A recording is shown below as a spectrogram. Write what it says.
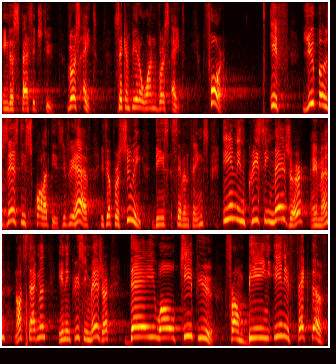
in this passage too. Verse 8, 2 Peter 1, verse 8. For if you possess these qualities, if you have, if you're pursuing these seven things in increasing measure, amen, not stagnant, in increasing measure, they will keep you from being ineffective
